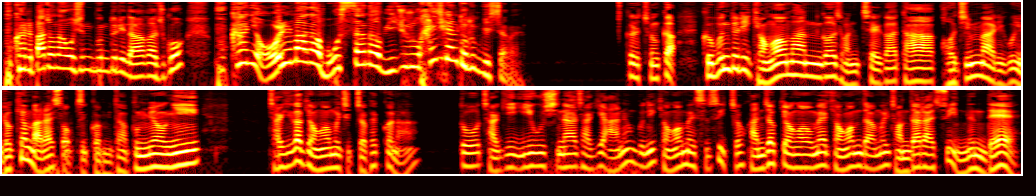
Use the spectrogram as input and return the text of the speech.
북한을 빠져나오신 분들이 나와가지고, 북한이 얼마나 못 사나 위주로 한 시간을 떠들고 계시잖아요. 그렇죠. 그러니까 그분들이 경험한 거 전체가 다 거짓말이고 이렇게 말할 수 없을 겁니다. 분명히 자기가 경험을 직접 했거나 또 자기 이웃이나 자기 아는 분이 경험했을 수 있죠. 간접 경험의 경험담을 전달할 수 있는데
